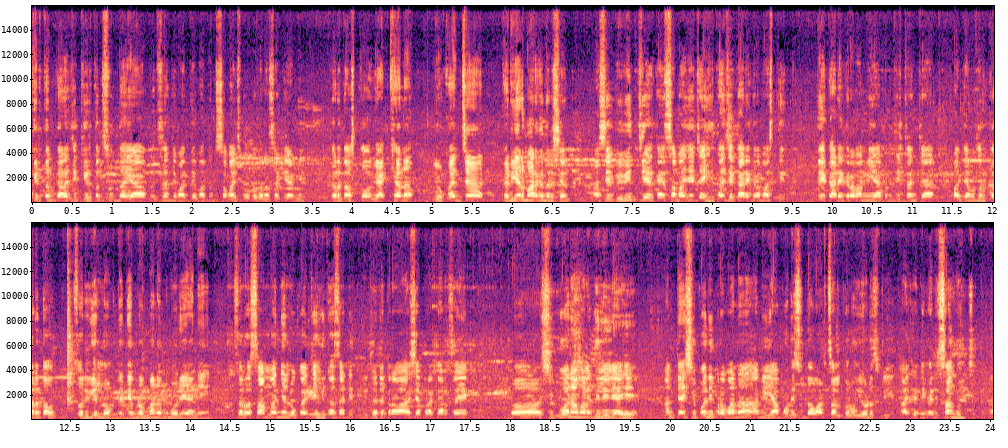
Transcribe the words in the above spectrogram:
कीर्तनकाराचे कीर्तनसुद्धा या प्रतिष्ठानच्या माध्यमातून समाज प्रबोधनासाठी आम्ही करत असतो. व्याख्यानं युवकांच्या करिअर मार्गदर्शन असे विविध जे काही समाजाच्या हिताचे कार्यक्रम असतील ते कार्यक्रम आम्ही या प्रतिष्ठानच्या माध्यमातून करत आहोत. स्वर्गीय लोकनेते ब्रह्मानंद मोरे यांनी सर्वसामान्य लोकांच्या हितासाठी तुम्ही झटत राहा अशा प्रकारचं एक शिकवण आम्हाला दिलेली आहे. आणि त्या शिकवणीप्रमाणे आम्ही यापुढे सुद्धा वाटचाल करू एवढंच मी आज या ठिकाणी सांगू इच्छितो.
